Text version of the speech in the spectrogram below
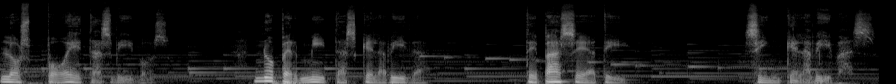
los poetas vivos. No permitas que la vida te pase a ti sin que la vivas.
